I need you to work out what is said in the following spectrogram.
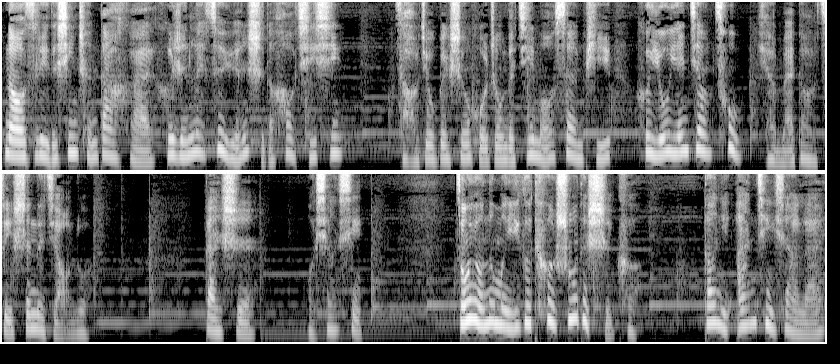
脑子里的星辰大海和人类最原始的好奇心，早就被生活中的鸡毛蒜皮和油盐酱醋掩埋到了最深的角落。但是，我相信，总有那么一个特殊的时刻，当你安静下来、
